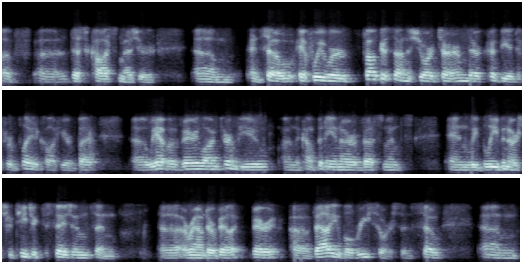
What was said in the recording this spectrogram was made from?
uh, this cost measure. Um, and so if we were focused on the short term, there could be a different play to call here. But uh, we have a very long-term view on the company and our investments, and we believe in our strategic decisions and Uh, around our very uh, valuable resources. So, um,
